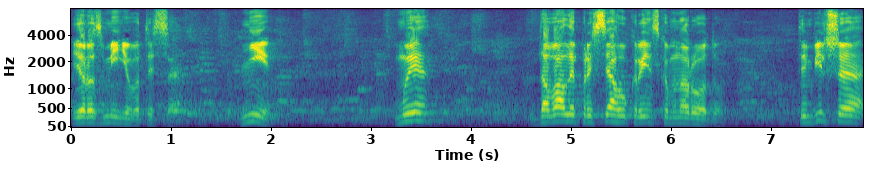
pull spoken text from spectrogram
і розмінюватися. Ні. Ми давали присягу українському народу. Тим більше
